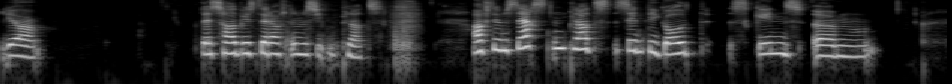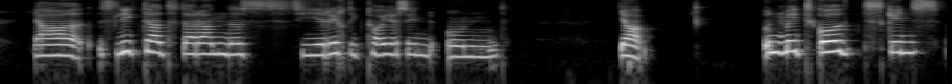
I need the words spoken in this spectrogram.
Ja. Deshalb ist er auf dem siebten Platz. Auf dem sechsten Platz sind die Gold Skins ähm, ja, es liegt halt daran, dass sie richtig teuer sind und ja. Und mit Goldskins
